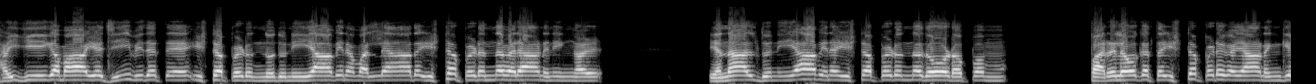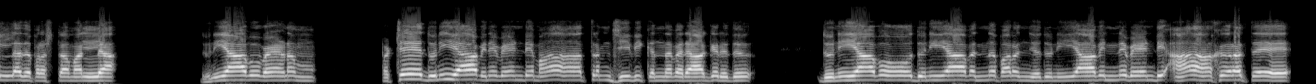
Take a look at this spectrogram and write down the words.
ഹൈകീകമായ ജീവിതത്തെ ഇഷ്ടപ്പെടുന്നു ദുനിയാവിനെ വല്ലാതെ ഇഷ്ടപ്പെടുന്നവരാണ് നിങ്ങൾ. എന്നാൽ ദുനിയാവിനെ ഇഷ്ടപ്പെടുന്നതോടൊപ്പം പരലോകത്തെ ഇഷ്ടപ്പെടുകയാണെങ്കിൽ അത് പ്രശ്നമല്ല. ദുനിയാവ് വേണം. പക്ഷേ ദുനിയാവിന് വേണ്ടി മാത്രം ജീവിക്കുന്നവരാകരുത്. ദുനിയാവോ ദുനിയാവെന്ന് പറഞ്ഞ് ദുനിയാവിന് വേണ്ടി ആഹ്റത്തെ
